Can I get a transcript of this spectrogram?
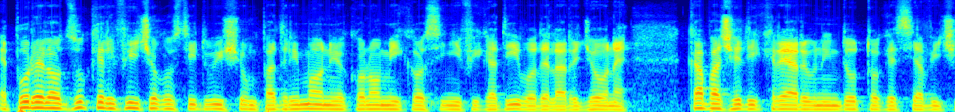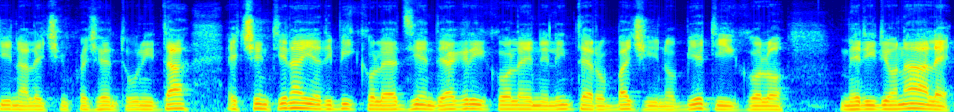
Eppure lo zuccherificio costituisce un patrimonio economico significativo della regione, capace di creare un indotto che si avvicina alle 500 unità e centinaia di piccole aziende agricole nell'intero bacino bieticolo meridionale.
